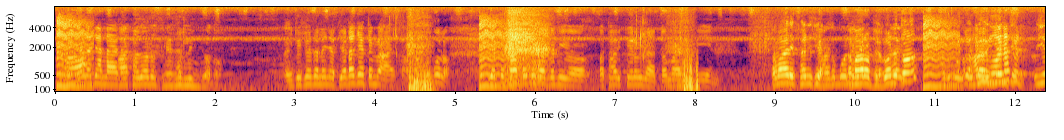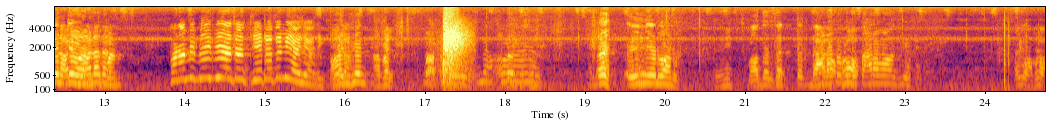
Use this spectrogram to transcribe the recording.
ટેટા ક્યાં લાયા આખો દાડો શેષર લઈને જતો ક્યાં લઈને ટેટા છે તમે બોલો. જે તો કામ પછી પછી પથારી ફેરવી જાય તમારી બેન. તમારી ફેન છે તમારો ભેગો નતો? અમે મોના છે. ઈયન કેવાનું મોના છે. પણ અમે બે બે હતા ટેટા તમે આલ્યા છે. આ છે ને? એ એ નેડવાનું. બાદલ. દાડા તો બધું તારામાં આવી છે. આયો આપણો.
